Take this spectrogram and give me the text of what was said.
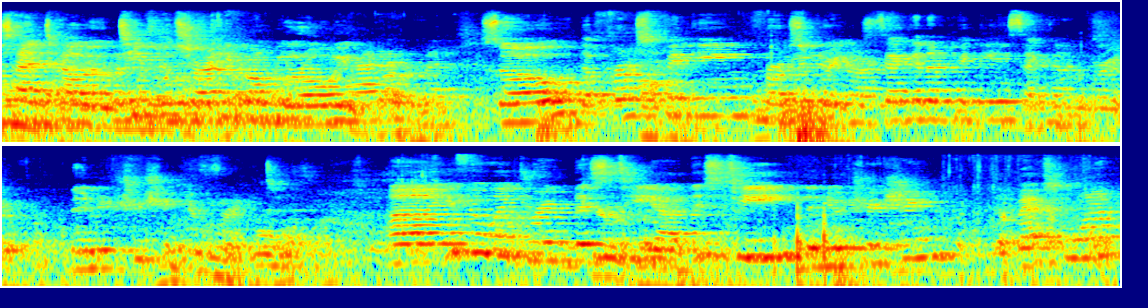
just I tell you, tea will start from growing. So the first picking, first grade, second picking, second grade. The nutrition different. Uh, if you will drink this tea, uh, this tea, the nutrition, the best one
